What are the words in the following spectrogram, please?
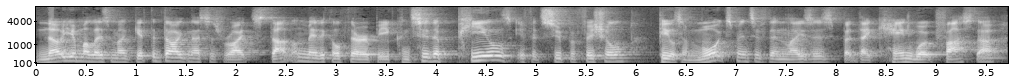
know your melasma, get the diagnosis right, start on medical therapy, consider peels if it's superficial. Peels are more expensive than lasers, but they can work faster.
